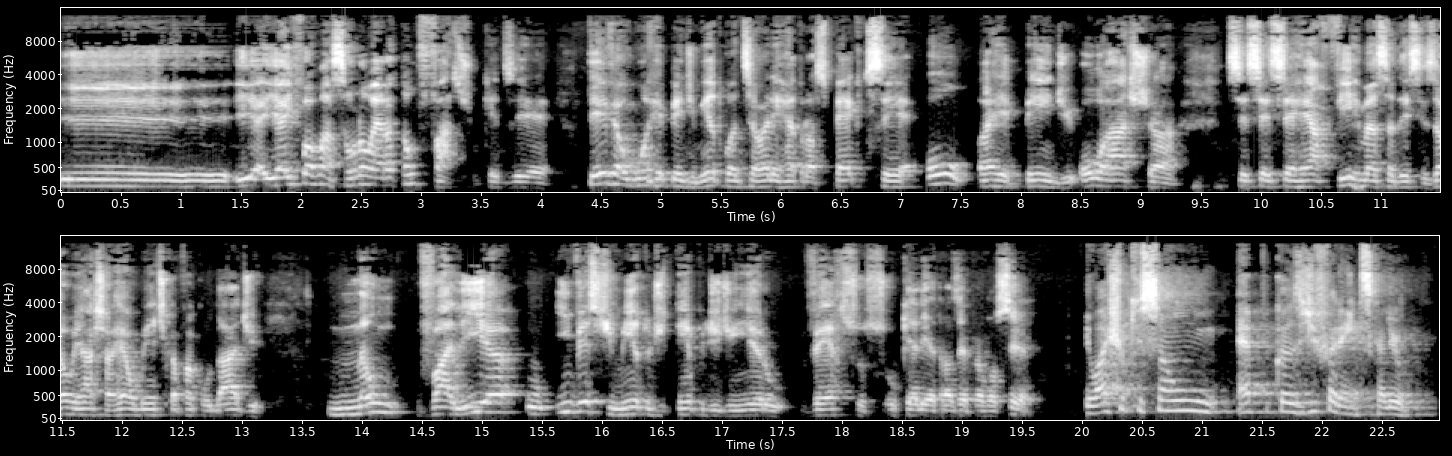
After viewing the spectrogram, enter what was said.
E, e, e, a informação não era tão fácil, quer dizer, teve algum arrependimento quando você olha em retrospecto, você ou arrepende ou acha, você, você, você reafirma essa decisão e acha realmente que a faculdade não valia o investimento de tempo e de dinheiro versus o que ela ia trazer para você? Eu acho que são épocas diferentes, Calil.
